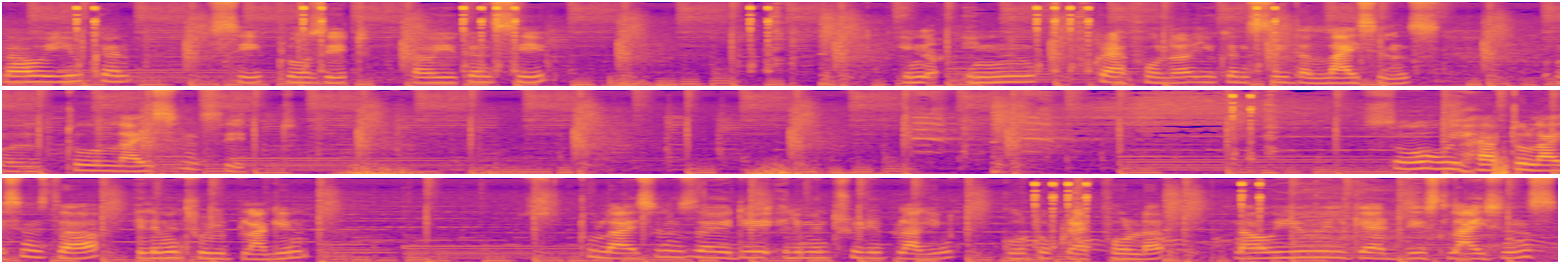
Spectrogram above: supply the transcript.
now you can see close it. Now you can see in in crack folder you can see the license. Uh, to license it. So we have to license the element 3d plugin. To license the element 3d plugin go to crack folder. Now you will get this license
